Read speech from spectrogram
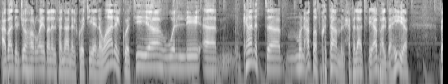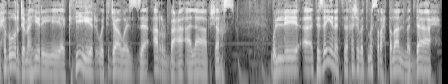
عباد الجوهر وأيضا الفنانة الكويتية نوال الكويتية واللي كانت منعطف ختام الحفلات في أبها البهية بحضور جماهيري كثير وتجاوز أربعة آلاف شخص واللي تزينت خشبة مسرح طلال المداح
